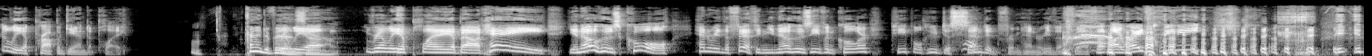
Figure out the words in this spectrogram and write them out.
really a propaganda play Kind of is. really yeah. a really a play about hey you know who's cool henry v and you know who's even cooler? People who descended from henry v am i right queenie? It, it,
